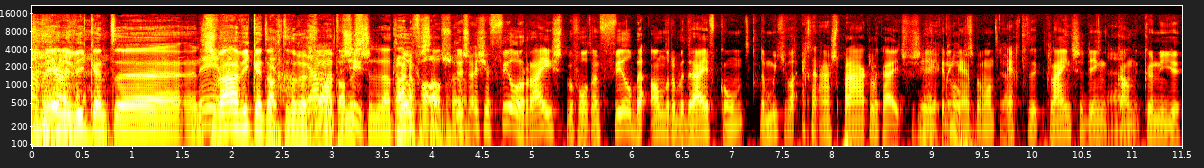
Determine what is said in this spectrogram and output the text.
het hele weekend eh, een Nee, zwaar weekend achter de rug gaat, dan is het inderdaad heel verstandig. Dus als je veel reist bijvoorbeeld en veel bij andere bedrijven komt, dan moet je wel echt een aansprakelijkheidsverzekering Nee, hebben. Want Ja. echt de kleinste dingen Ja. kan, kunnen je,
